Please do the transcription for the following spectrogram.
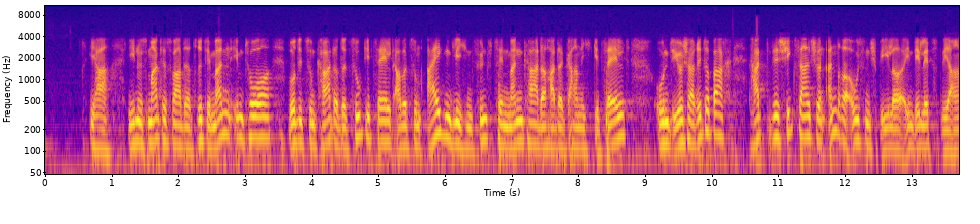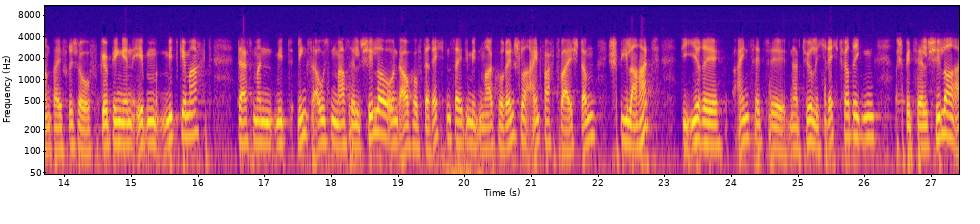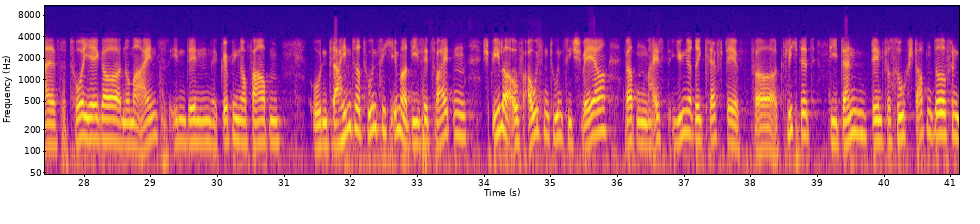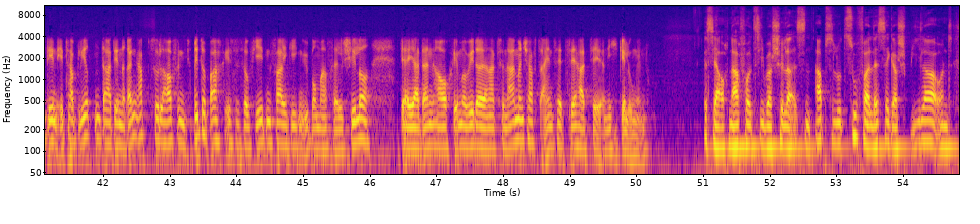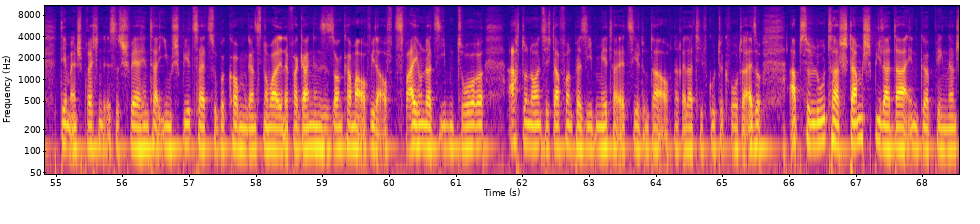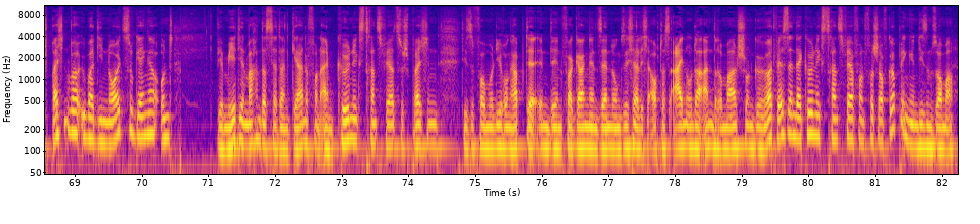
Ja, Linus Mattes war der dritte Mann im Tor, wurde zum Kader dazugezählt, aber zum eigentlichen 15-Mann-Kader hat er gar nicht gezählt. Und Joscha Ritterbach hat das Schicksal schon anderer Außenspieler in den letzten Jahren bei Frischhof Göppingen eben mitgemacht dass man mit Linksaußen Marcel Schiller und auch auf der rechten Seite mit Marco Rentschler einfach zwei Stammspieler hat, die ihre Einsätze natürlich rechtfertigen. Speziell Schiller als Torjäger Nummer eins in den Göppinger Farben. Und dahinter tun sich immer diese zweiten Spieler auf Außen tun sich schwer, werden meist jüngere Kräfte verpflichtet, die dann den Versuch starten dürfen, den etablierten da den Rang abzulaufen. Ritterbach ist es auf jeden Fall gegenüber Marcel Schiller, der ja dann auch immer wieder Nationalmannschaftseinsätze hatte, nicht gelungen ist ja auch nachvollziehbar. Schiller ist ein absolut zuverlässiger Spieler und dementsprechend ist es schwer, hinter ihm Spielzeit zu bekommen. Ganz normal in der vergangenen Saison kam er auch wieder auf 207 Tore, 98 davon per 7 Meter erzielt und da auch eine relativ gute Quote. Also absoluter Stammspieler da in Göppingen. Dann sprechen wir über die Neuzugänge und wir Medien machen das ja dann gerne von einem Königstransfer zu sprechen. Diese Formulierung habt ihr in den vergangenen Sendungen sicherlich auch das ein oder andere Mal schon gehört. Wer ist denn der Königstransfer von Frisch auf Göppingen in diesem Sommer?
